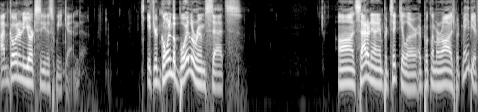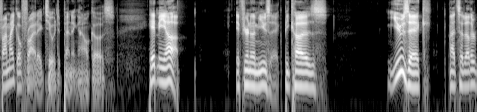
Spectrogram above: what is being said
I'm going to New York City this weekend. If you're going to the Boiler Room sets on Saturday night in particular at Brooklyn Mirage, but maybe if I might go Friday too, depending how it goes. Hit me up if you're into the music because music that's another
